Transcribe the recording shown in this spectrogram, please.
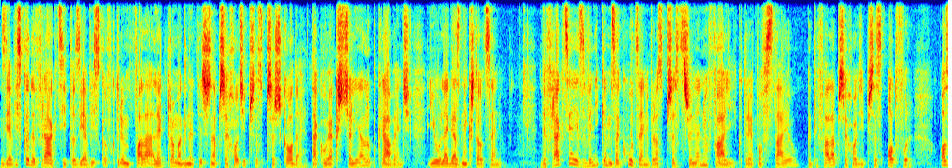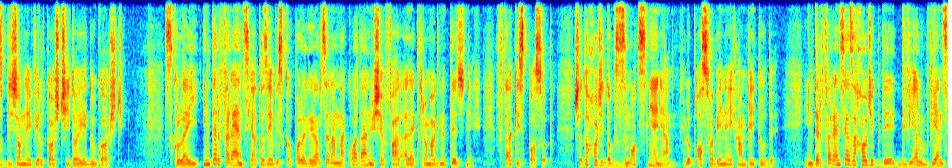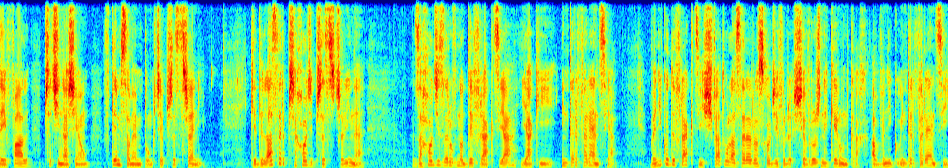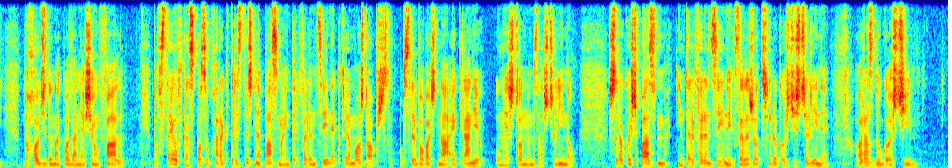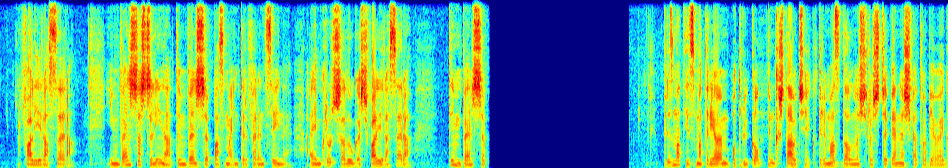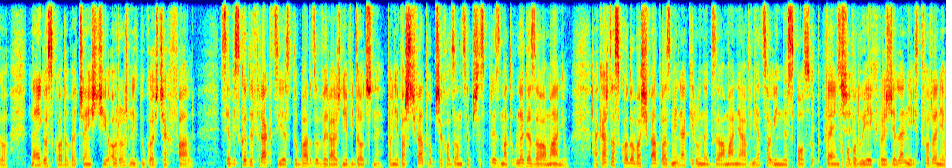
Zjawisko dyfrakcji to zjawisko, w którym fala elektromagnetyczna przechodzi przez przeszkodę, taką jak szczelina lub krawędź, i ulega zniekształceniu. Dyfrakcja jest wynikiem zakłóceń w rozprzestrzenianiu fali, które powstają, gdy fala przechodzi przez otwór o zbliżonej wielkości do jej długości. Z kolei interferencja to zjawisko polegające na nakładaniu się fal elektromagnetycznych w taki sposób, że dochodzi do wzmocnienia lub osłabienia ich amplitudy. Interferencja zachodzi, gdy dwie lub więcej fal przecina się w tym samym punkcie przestrzeni. Kiedy laser przechodzi przez szczelinę, zachodzi zarówno dyfrakcja, jak i interferencja. W wyniku dyfrakcji światło lasera rozchodzi się w różnych kierunkach, a w wyniku interferencji dochodzi do nakładania się fal. Powstają w ten sposób charakterystyczne pasma interferencyjne, które można obs- obserwować na ekranie umieszczonym za szczeliną. Szerokość pasm interferencyjnych zależy od szerokości szczeliny oraz długości fali lasera. Im węższa szczelina, tym węższe pasma interferencyjne, a im krótsza długość fali lasera, tym węższe Pryzmat jest materiałem o trójkątnym kształcie, który ma zdolność rozszczepiania światła białego na jego składowe części o różnych długościach fal. Zjawisko dyfrakcji jest tu bardzo wyraźnie widoczne, ponieważ światło przechodzące przez pryzmat ulega załamaniu, a każda składowa światła zmienia kierunek załamania w nieco inny sposób, co powoduje ich rozdzielenie i stworzenie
